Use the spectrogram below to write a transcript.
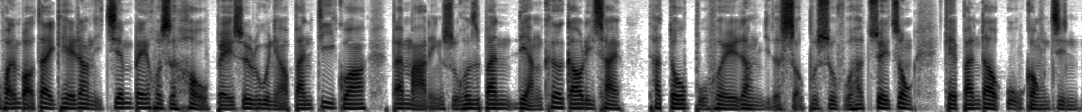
环保袋可以让你肩背或是后背，所以如果你要搬地瓜、搬马铃薯或是搬两颗高丽菜，它都不会让你的手不舒服。它最重可以搬到五公斤。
